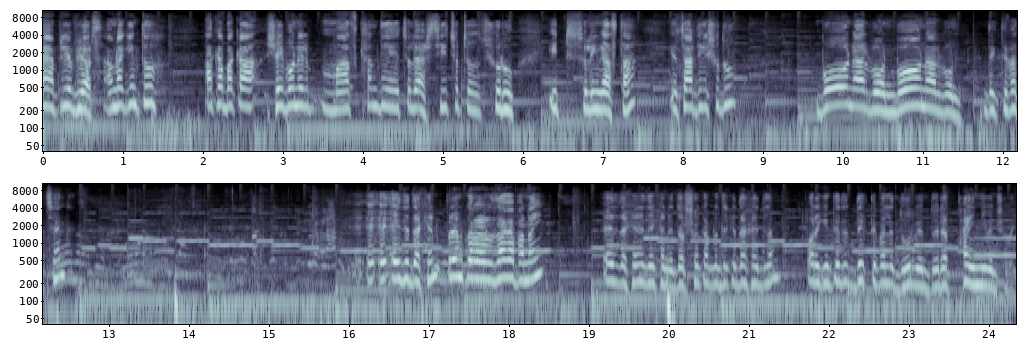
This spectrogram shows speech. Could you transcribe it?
হ্যাঁ প্রিয় ভিউয়ার্স আমরা কিন্তু আঁকা বাঁকা সেই বনের মাঝখান দিয়ে চলে আসছি ছোট সরু ইট সুলিং রাস্তা। চারদিকে শুধু বন আর বন বন আর বন, দেখতে পাচ্ছেন? এই যে দেখেন, প্রেম করার জায়গা পানাই এই দেখেন, এই যেখানে দর্শক আপনাদেরকে দেখাই দিলাম। পরে কিন্তু এদের দেখতে পেলে ধরবেন তো ফাইন নেবেন সবাই।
